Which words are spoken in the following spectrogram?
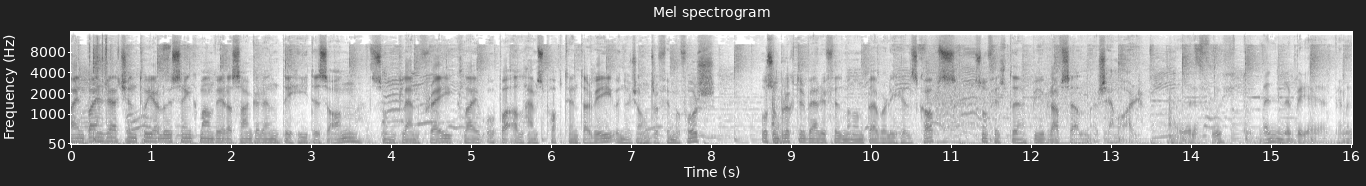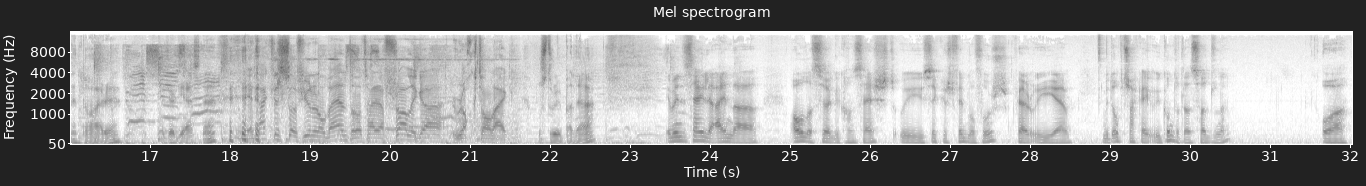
Ein beinrætjen tujarløsing man vera sangaren The Heat Is On, som Glenn Frey kleiv oppa Alheims poptentar vi under 1945, og som brukter vær i filmen om Beverly Hills Cops, som fyllte biografsalen av samme år. Det var frukt, og mennene blir jeg permanent å høre. Det gjør de jæsne. Det er faktisk så funeral band, og tar jeg fralega rocktalag. Og strupa det. Jeg minns særlig en av Ola Søge konsert i sikkert 45, hver i Uh, mitt upptrakka i Gundadalshödlene. Og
